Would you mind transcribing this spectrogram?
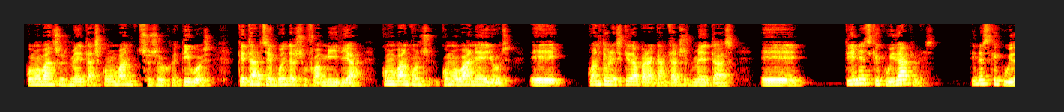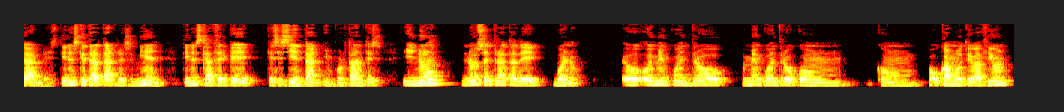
cómo van sus metas, cómo van sus objetivos, qué tal se encuentra su familia, cómo van, cómo van ellos, eh, cuánto les queda para alcanzar sus metas. Eh, tienes que cuidarles, tienes que cuidarles, tienes que tratarles bien, tienes que hacer que, se sientan importantes. Y no, no se trata de, bueno, hoy me encuentro, me encuentro con, con poca motivación,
